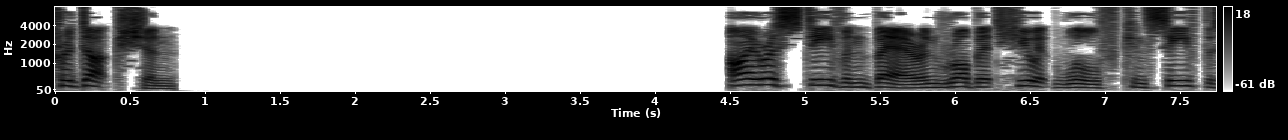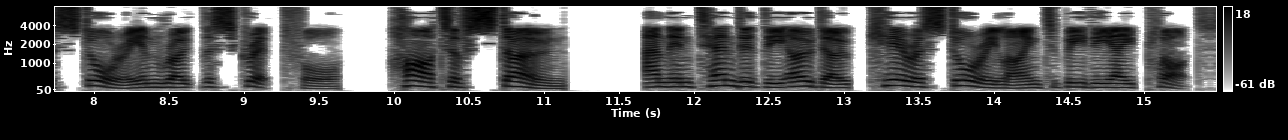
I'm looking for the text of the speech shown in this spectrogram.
Production Ira Steven Behr and Robert Hewitt Wolfe conceived the story and wrote the script for Heart of Stone, and intended the Odo Kira storyline to be the A plot.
